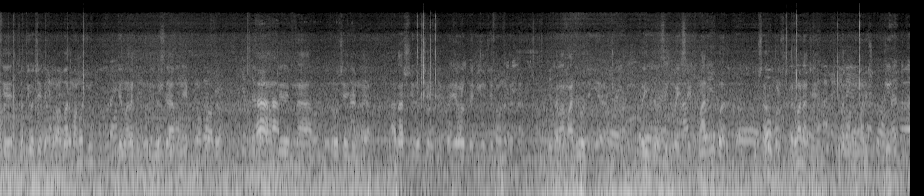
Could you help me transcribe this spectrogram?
જે સભ્યો છે તેમનો આભાર માનું છું જે મારા જન્મદિવસે આ મને એક મોકો આપ્યો. જે એમના મિત્રો છે જે એમના છે, જે પર્યાવરણ પ્રેમીઓ છે ભાવનગરના, જે તમામ હાજરો જ અહીંયા વૈદ રસિકભાઈ શેઠ માર્ગ ઉપર વૃક્ષારોપણ કરવાના છે, એ તમામનું મારી શુભેચ્છા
